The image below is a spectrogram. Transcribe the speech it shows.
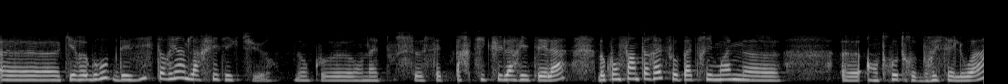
euh, qui regroupe des historiens de l'architecture. Donc euh, on a tous cette particularité-là. Donc on s'intéresse au patrimoine, euh, entre autres bruxellois,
